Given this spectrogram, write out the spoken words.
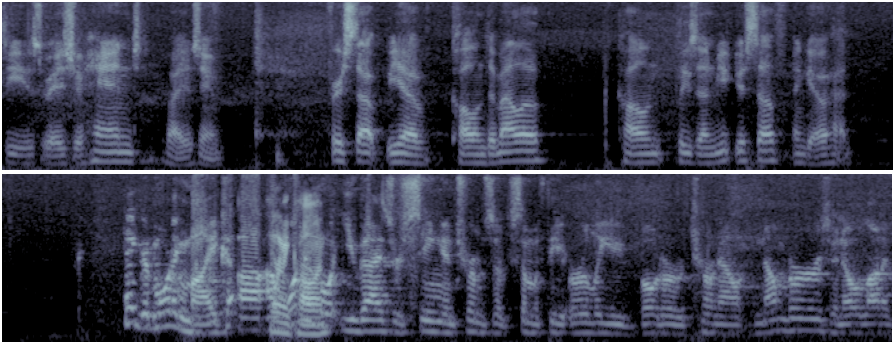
please raise your hand via Zoom. First up, we have Colin D'Mello. Colin, please unmute yourself and go ahead. Hey, good morning, Mike. Uh, Morning, I'm Colin. wondering what you guys are seeing in terms of some of the early voter turnout numbers. I know a lot of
